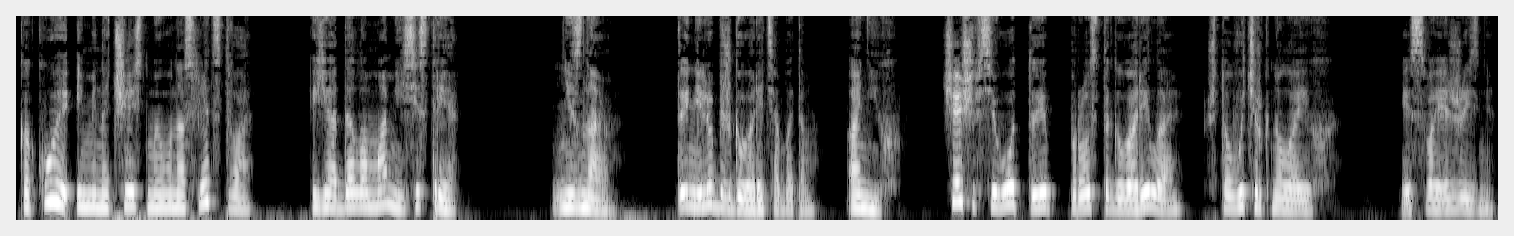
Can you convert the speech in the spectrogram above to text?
какую именно часть моего наследства я отдала маме и сестре? Не знаю. Ты не любишь говорить об этом. О них. Чаще всего ты просто говорила, что вычеркнула их из своей жизни.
